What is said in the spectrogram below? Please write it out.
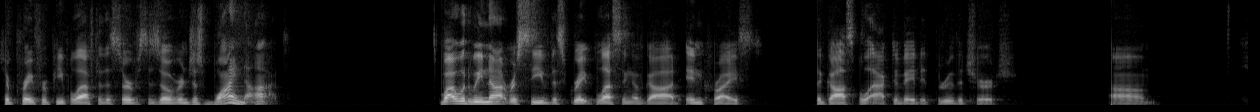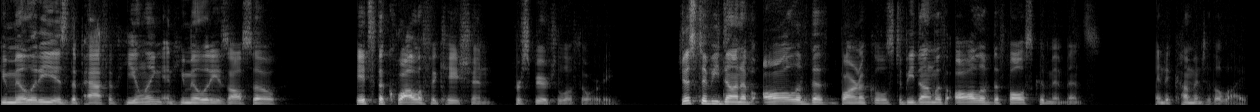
to pray for people after the service is over. And just why not why would we not receive this great blessing of god in christ the gospel activated through the church um, humility is the path of healing, and humility is also it's the qualification for spiritual authority. Just to be done of all of the barnacles, to be done with all of the false commitments, and to come into the light.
